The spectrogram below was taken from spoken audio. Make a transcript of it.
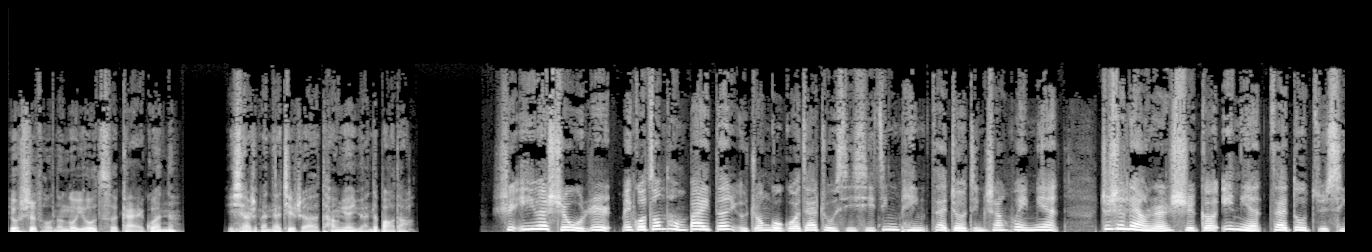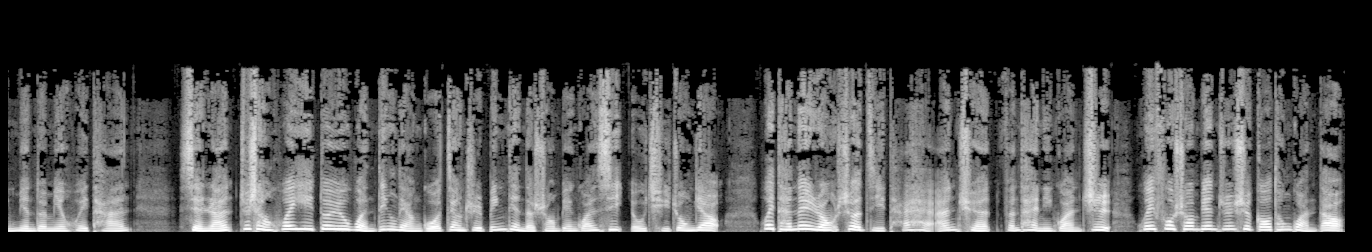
又是否能够由此改观呢？以下是本台记者唐媛媛的报道。十一月十五日，美国总统拜登与中国国家主席习近平在旧金山会面。这是两人时隔一年再度举行面对面会谈。显然，这场会议对于稳定两国降至冰点的双边关系尤其重要。会谈内容涉及台海安全、芬太尼管制、恢复双边军事沟通管道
